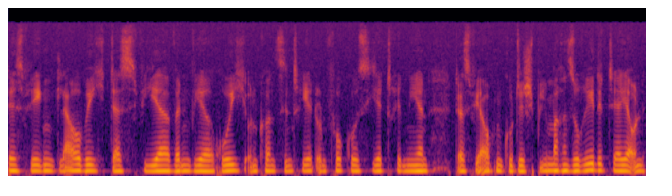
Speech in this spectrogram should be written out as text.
deswegen glaube ich, dass wir, wenn wir ruhig und konzentriert und fokussiert trainieren, dass wir auch ein gutes Spiel machen. So redet er ja und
